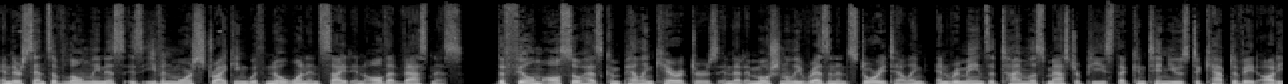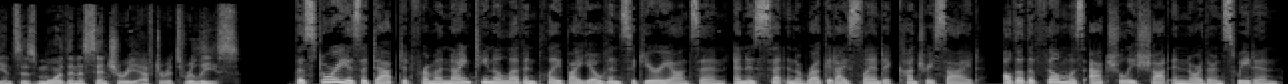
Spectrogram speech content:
and their sense of loneliness is even more striking with no one in sight in all that vastness. The film also has compelling characters in that emotionally resonant storytelling and remains a timeless masterpiece that continues to captivate audiences more than a century after its release. The story is adapted from a 1911 play by Johan Sigurjonsson and is set in the rugged Icelandic countryside, although the film was actually shot in northern Sweden.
